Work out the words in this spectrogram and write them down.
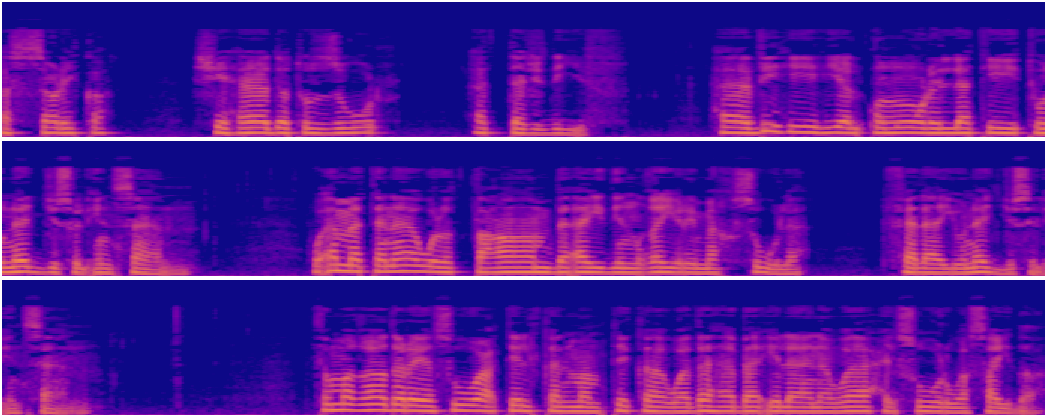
السرقة. شهادة الزور التجديف. هذه هي الأمور التي تنجس الإنسان. وأما تناول الطعام بأيد غير مغسولة فلا ينجس الإنسان. ثم غادر يسوع تلك المنطقة وذهب إلى نواحي صور وصيدا.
